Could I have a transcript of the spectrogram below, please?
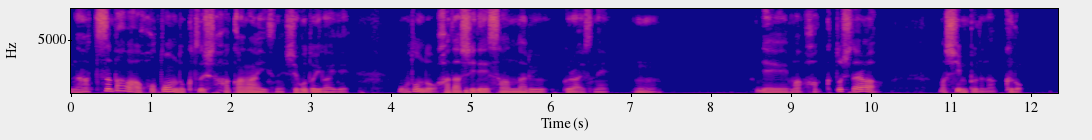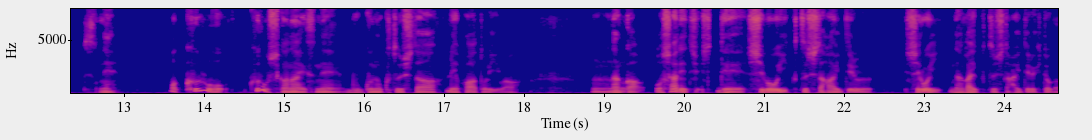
夏場はほとんど靴下履かないですね。仕事以外で。ほとんど裸足でサンダルぐらいですね。うん。で、まあ、履くとしたら、まあ、シンプルな黒ですね。まあ、黒、黒しかないですね。僕の靴下レパートリーは。うん、なんか、おしゃれで白い靴下履いてる、白い長い靴下履いてる人が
